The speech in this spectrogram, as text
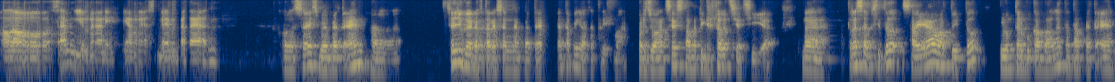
Kalau Sam gimana nih yang SBMPTN? Kalau saya SBMPTN uh, saya juga daftar SNMPTN tapi nggak keterima. Perjuangan saya selama tiga tahun sia-sia. Nah, terus habis itu saya waktu itu belum terbuka banget tentang PTN.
